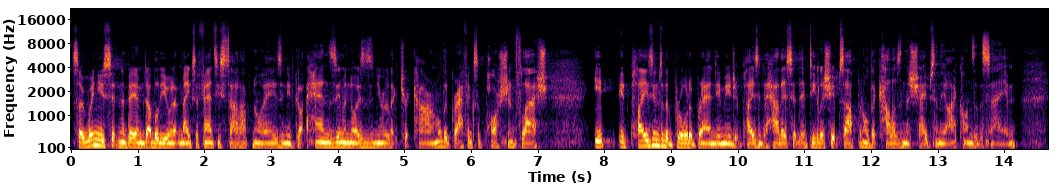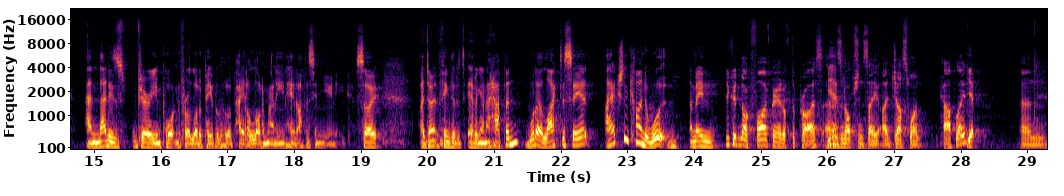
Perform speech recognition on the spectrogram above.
So when you sit in a BMW and it makes a fancy startup noise and you've got Hans Zimmer noises in your electric car and all the graphics are posh and flash, it, it plays into the broader brand image. It plays into how they set their dealerships up and all the colours and the shapes and the icons are the same. And that is very important for a lot of people who are paid a lot of money in head office in Munich. So I don't think that it's ever going to happen. Would I like to see it? I actually kind of would. I mean, You could knock five grand off the price, and Yeah. there's an option say, I just want CarPlay. yep. And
